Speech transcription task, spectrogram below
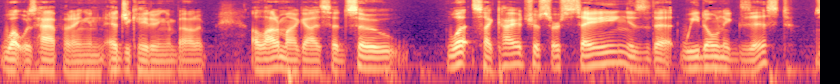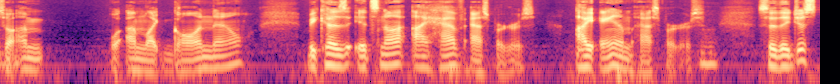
what was happening and educating about it, a lot of my guys said, "So, what psychiatrists are saying is that we don't exist." So Mhm. I'm, well, I'm like gone now, because it's not. I have Asperger's. I am Asperger's. Mhm. So they just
